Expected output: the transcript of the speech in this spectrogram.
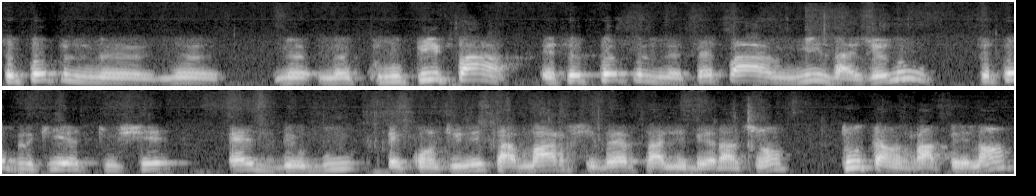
ce peuple ne, ne, ne, ne, croupit pas, et ce peuple ne s'est pas mis à genoux. Ce peuple qui est touché est debout et continue sa marche vers sa libération, tout en rappelant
